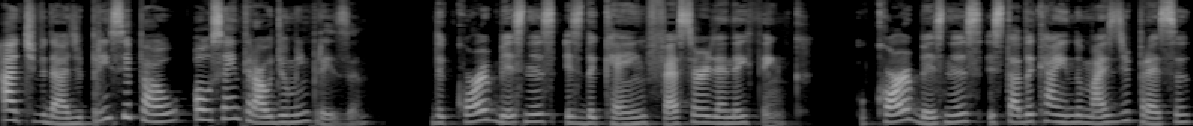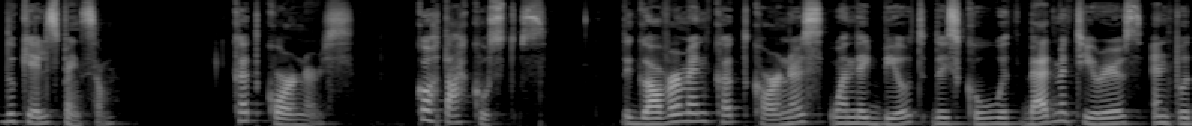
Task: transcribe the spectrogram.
a atividade principal ou central de uma empresa. The core business is decaying faster than they think. O core business está decaindo mais depressa do que eles pensam. Cut corners cortar custos. The government cut corners when they built the school with bad materials and put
